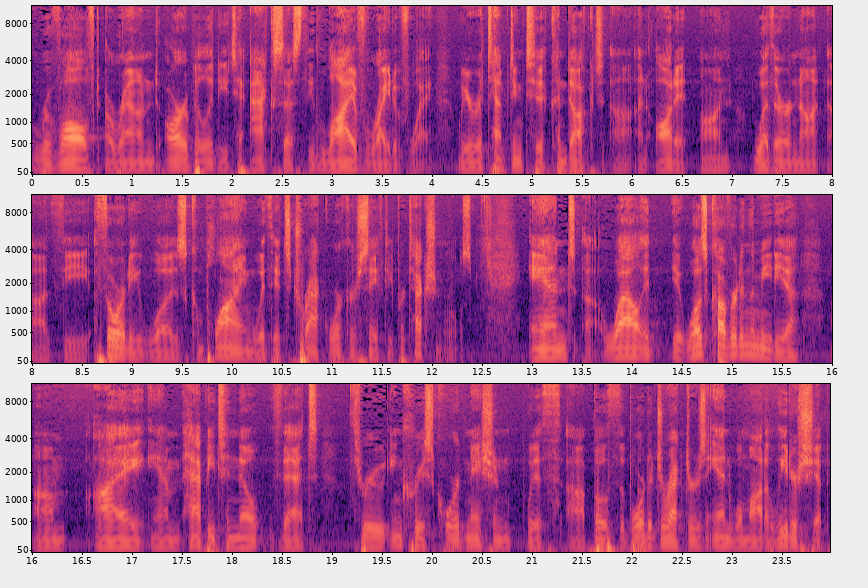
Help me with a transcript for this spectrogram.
revolved around our ability to access the live right of way. We were attempting to conduct uh, an audit on whether or not uh, the authority was complying with its track worker safety protection rules. And uh, while it, it was covered in the media, um, I am happy to note that through increased coordination with uh, both the Board of Directors and WMATA leadership,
